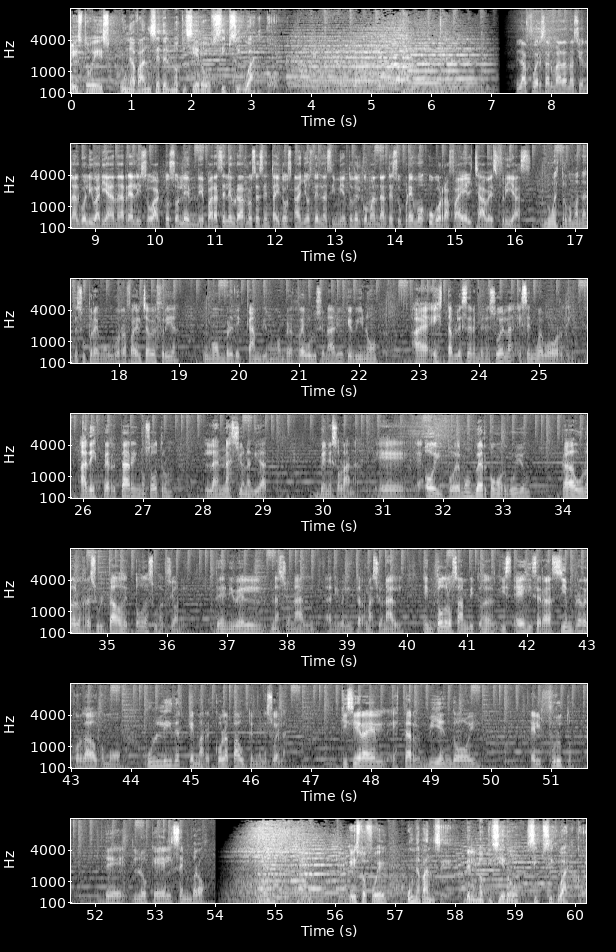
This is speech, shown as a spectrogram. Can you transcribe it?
Esto es un avance del noticiero Sipsi Guárico. La Fuerza Armada Nacional Bolivariana realizó acto solemne para celebrar los 62 años del nacimiento del comandante supremo Hugo Rafael Chávez Frías. Nuestro comandante supremo, Hugo Rafael Chávez Frías, un hombre de cambios, un hombre revolucionario que vino a establecer en Venezuela ese nuevo orden, a despertar en nosotros la nacionalidad venezolana. Eh, hoy podemos ver con orgullo cada uno de los resultados de todas sus acciones de nivel nacional, a nivel internacional, en todos los ámbitos. Es y será siempre recordado como un líder que marcó la pauta en Venezuela. Quisiera él estar viendo hoy el fruto de lo que él sembró. Esto fue un avance del noticiero Guárico.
